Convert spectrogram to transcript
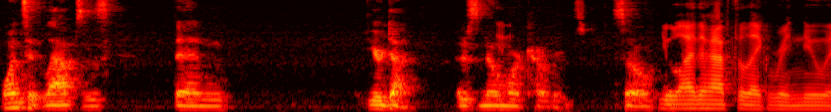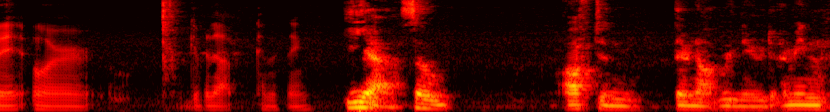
once it lapses, then you're done. There's no Yeah. more coverage. So You'll either have to like renew it or give it up, kind of thing. yeah, so often they're not renewed. I mean,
